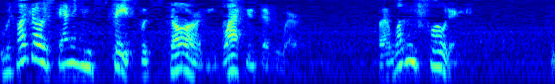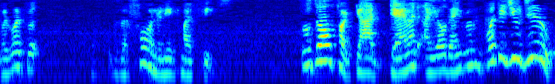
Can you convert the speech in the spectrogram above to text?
It was like I was standing in space with stars and blackness everywhere. But I wasn't floating. It was like it was a floor underneath my feet. Rudolpha, goddammit! I yelled angrily. What did you do?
